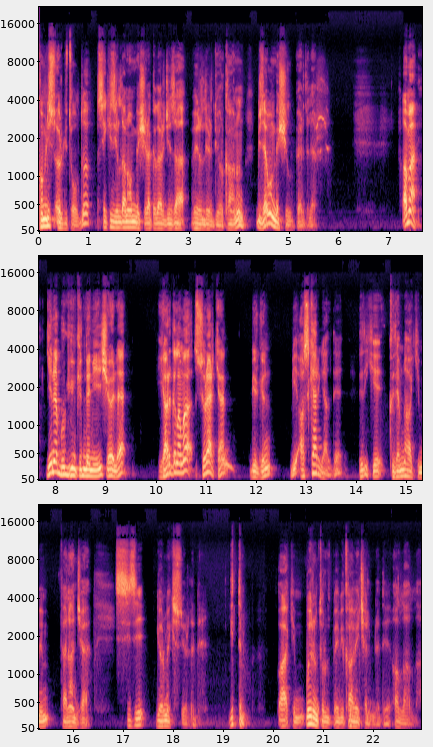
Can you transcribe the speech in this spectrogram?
komünist örgüt oldu. 8 yıldan 15 yıla kadar ceza verilir diyor kanun. Bize 15 yıl verdiler. Ama yine bugünkünden iyi şöyle. Yargılama sürerken bir gün bir asker geldi. Dedi ki kıdemli hakimim falanca sizi görmek istiyor dedi. Gittim. Hakim buyurun Turgut Bey bir kahve içelim dedi. Allah Allah.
